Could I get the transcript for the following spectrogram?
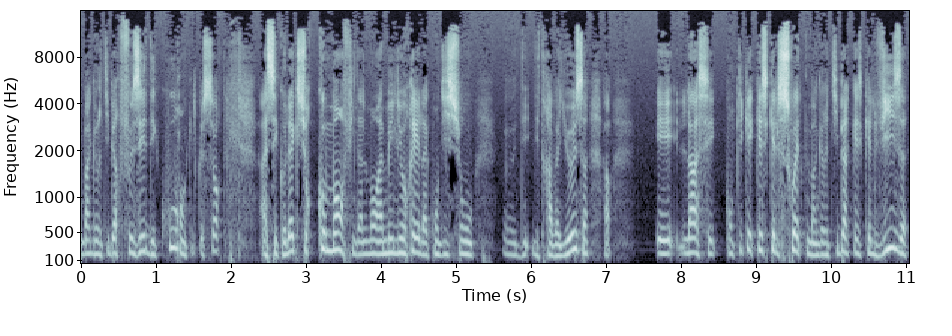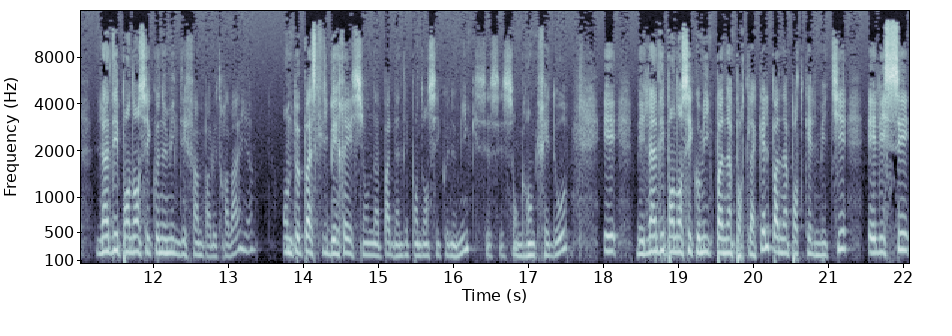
Marguerite Hibert faisait des cours, en quelque sorte, à ses collègues sur comment, finalement, améliorer la condition euh, des, travailleuses. et là, c'est compliqué. Qu'est-ce qu'elle souhaite, Marguerite Hibert Qu'est-ce qu'elle vise? L'indépendance économique des femmes par le travail. On ne peut pas se libérer si on n'a pas d'indépendance économique, c'est son grand credo. Et, mais l'indépendance économique, pas n'importe laquelle, pas n'importe quel métier, elle essaie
